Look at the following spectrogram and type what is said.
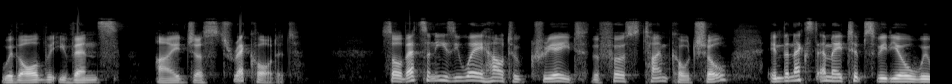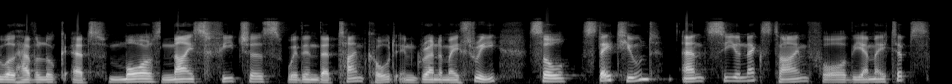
with all the events I just recorded. So that's an easy way how to create the first timecode show. In the next MA tips video, we will have a look at more nice features within that timecode in GrandMA 3. So stay tuned and see you next time for the MA tips.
